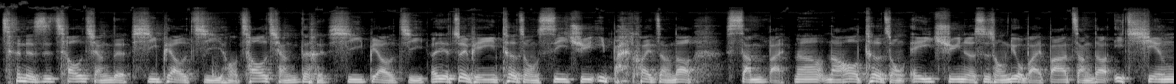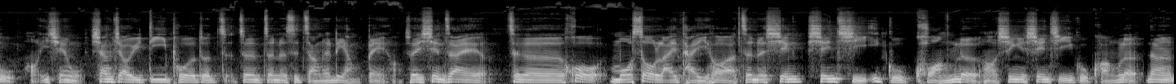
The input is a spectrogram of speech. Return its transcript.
真的是超强的吸票机哈，超强的吸票机，而且最便宜特种 C 区一百块涨到三百，那然后特种 A 区呢是从六百八涨到一千五哦，一千五，相较于第一波都真真真的是涨了两倍哈，所以现在这个货魔兽来台以后啊，真的掀掀起一股狂热哈，掀掀起一股狂热。那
